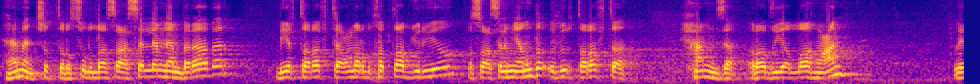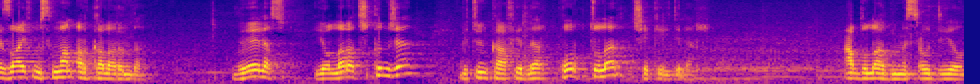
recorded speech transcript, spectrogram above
Hemen çıktı Resulullah sallallahu aleyhi ve sellemle beraber bir tarafta Ömer bin Hattab yürüyor. Resulullah sallallahu aleyhi ve sellem yanında öbür tarafta Hamza radıyallahu anh ve zayıf Müslüman arkalarında. Böyle yollara çıkınca bütün kafirler korktular, çekildiler. Abdullah bin Mesud diyor,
